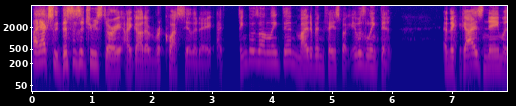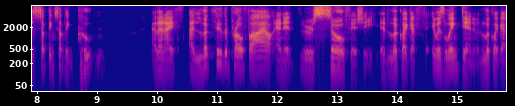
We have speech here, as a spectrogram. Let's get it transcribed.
I actually this is a true story. I got a request the other day. I think it was on LinkedIn, might have been Facebook. It was LinkedIn. And the guy's name was something something Putin. And then I I looked through the profile and it was so fishy. It looked like a, it was LinkedIn. It would look like a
